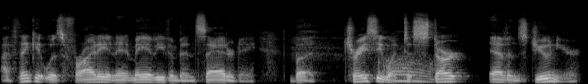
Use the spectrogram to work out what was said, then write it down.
I think it was Friday, and it may have even been Saturday. But Tracy went Oh. to start Evans junior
